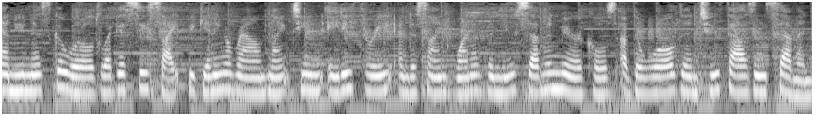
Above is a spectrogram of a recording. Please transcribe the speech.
an UNESCO World Legacy Site beginning around 1983 and assigned one of the new seven miracles of the world in 2007,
